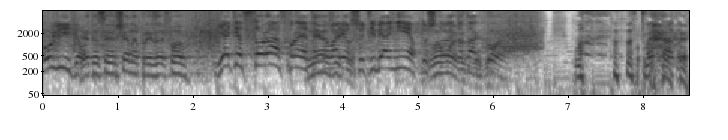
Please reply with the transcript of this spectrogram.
увидела. Это совершенно произошло. Я тебе сто раз про это Неожиданно. говорил, что тебя нет. Ну, ну что это такое? Вот так вот.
